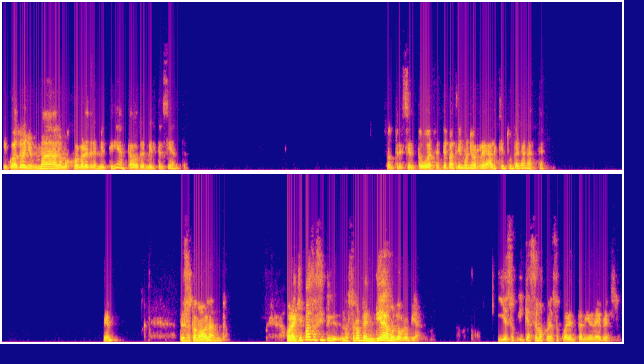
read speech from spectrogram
y cuatro años más a lo mejor vale 3.500 o 3.300. Son 300 UF de patrimonio real que tú te ganaste. ¿Bien? De eso estamos hablando. Ahora, ¿qué pasa si nosotros vendiéramos la propiedad? ¿Y, eso, ¿Y qué hacemos con esos 40 millones de pesos?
